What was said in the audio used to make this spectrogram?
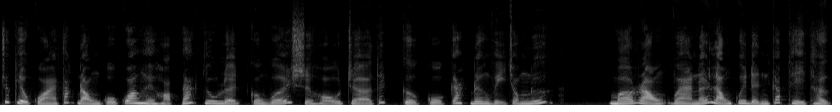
Trước hiệu quả tác động của quan hệ hợp tác du lịch cùng với sự hỗ trợ tích cực của các đơn vị trong nước, mở rộng và nới lỏng quy định cấp thị thực,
